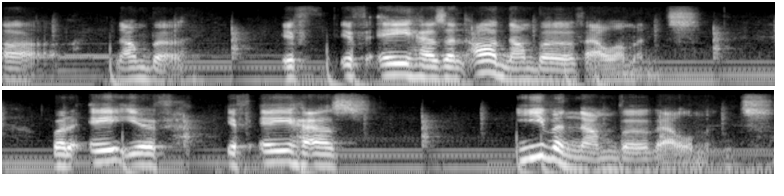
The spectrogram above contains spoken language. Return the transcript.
uh, number if if a has an odd number of elements but a if if a has even number of elements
